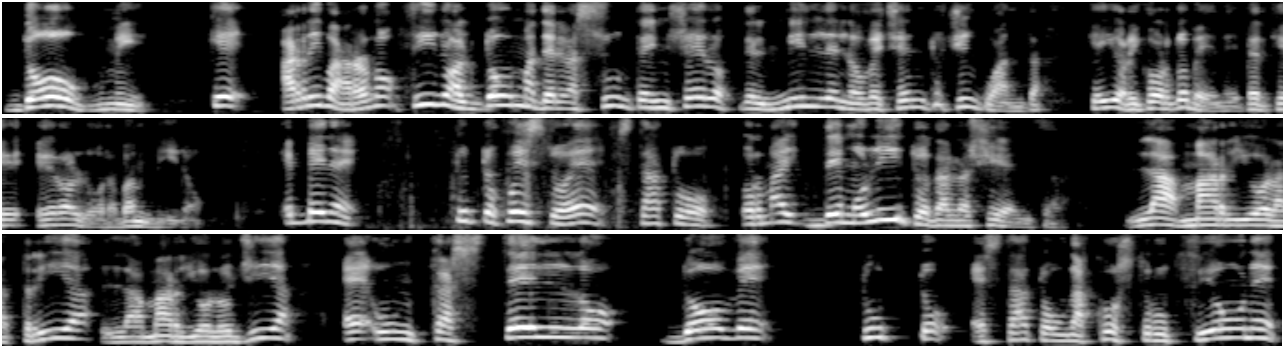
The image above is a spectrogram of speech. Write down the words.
dogmi che arrivarono fino al dogma dell'assunta in cielo del 1950, che io ricordo bene perché ero allora bambino. Ebbene, tutto questo è stato ormai demolito dalla scienza. La mariolatria, la mariologia è un castello dove tutto è stato una costruzione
